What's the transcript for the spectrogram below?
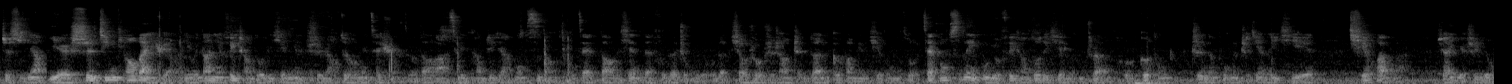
这实际上也是精挑万选了，因为当年非常多的一些面试，然后最后面才选择到了阿斯利康这家公司当中，再到了现在负责肿瘤的销售、市场诊断的各方面的一些工作，在公司内部有非常多的一些轮转和各种职能部门之间的一些切换吧。实际上也是有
